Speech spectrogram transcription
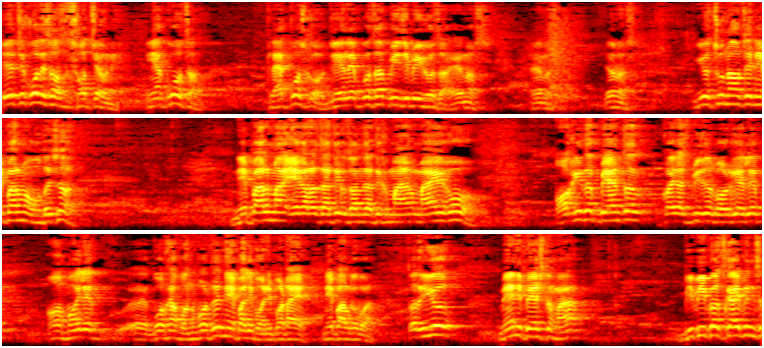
यो चाहिँ कसले सच्याउने? यहाँ को छ? फ्ल्याग कसको? जिएलएफको छ बिजेपीको छ? हेर्नुहोस् हेर्नुहोस् हेर्नुहोस्। यो चुनाव चाहिँ नेपालमा हुँदैछ? नेपालमा एघार जातिको जनजातिको मा मागेको हो। अघि त बिहान त कैलाश विजय वर्गीयले मैले गोर्खा भन्नु पर्थ्यो नेपाली भनी पठाएँ नेपालको भन्। तर यो मेनिफेस्टोमा बिबी बजकाई पनि छ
